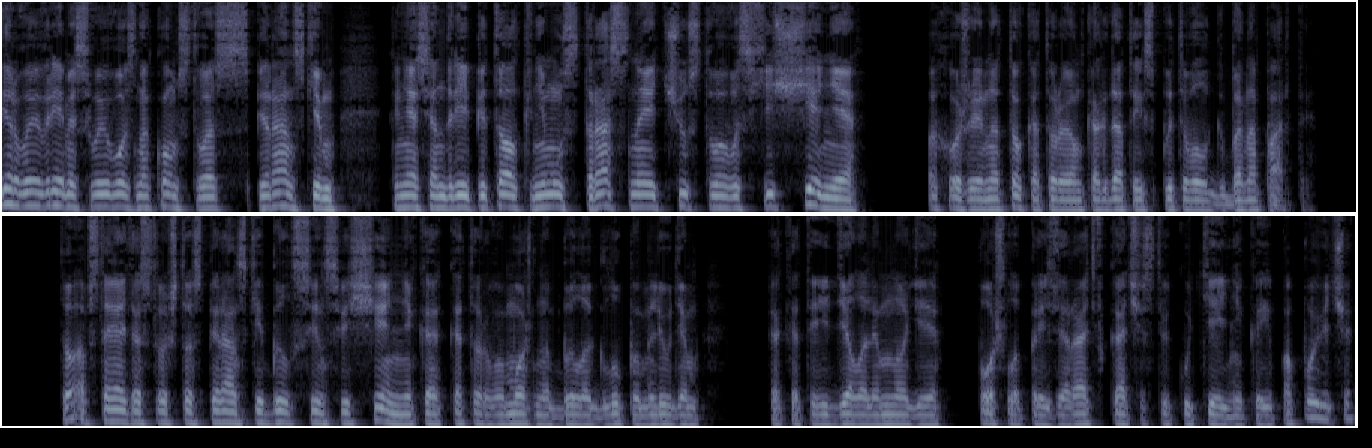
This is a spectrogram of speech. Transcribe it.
Первое время своего знакомства с Спиранским князь Андрей питал к нему страстное чувство восхищения, похожее на то, которое он когда-то испытывал к Бонапарте. То обстоятельство, что Спиранский был сын священника, которого можно было глупым людям, как это и делали многие, пошло презирать в качестве Кутейника и Поповича,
